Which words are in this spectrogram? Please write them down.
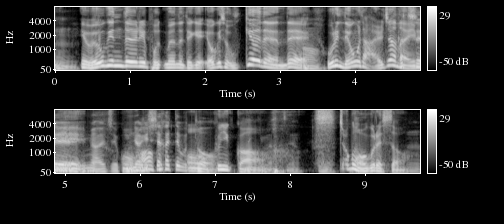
음. 이 외국인들이 보면은 되게 여기서 웃겨야 되는데 어. 우린 내용을 다 알잖아 그치, 이미. 이미 알지. 곰이야기 어, 아, 시작할 그- 때부터. 어, 그니까. 음. 조금 억울했어. 음.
